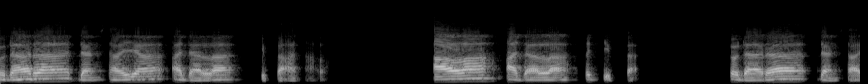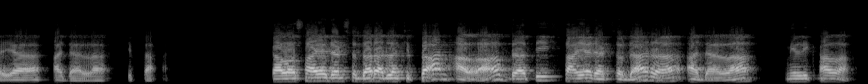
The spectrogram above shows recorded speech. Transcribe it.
Saudara dan saya adalah ciptaan Allah. Allah adalah pencipta. Saudara dan saya adalah ciptaan. Kalau saya dan saudara adalah ciptaan Allah, berarti saya dan saudara adalah milik Allah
